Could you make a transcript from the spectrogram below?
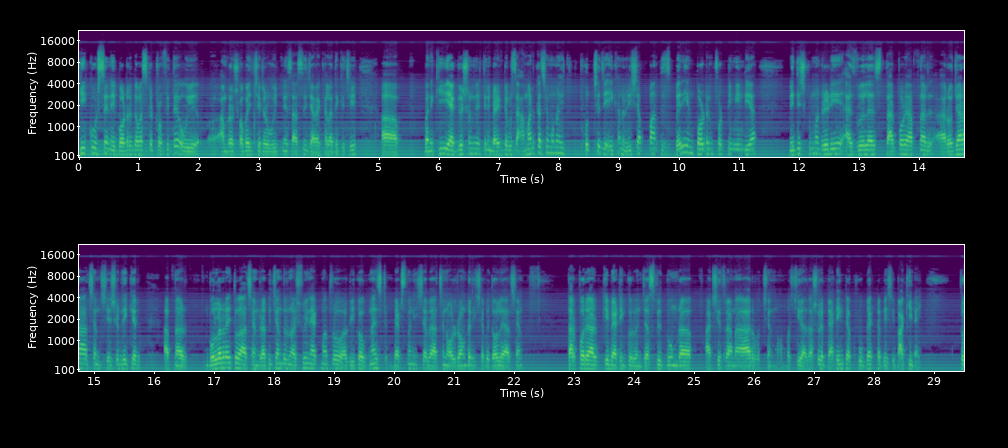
কী করছেন এই বর্ডার গাভাস্কার ট্রফিতে ওই আমরা সবাই সেটার উইটনেস আছি, যারা খেলা দেখেছি। মানে কি অ্যাগ্রেশন নিয়ে তিনি ব্যাটিংটা করছে। আমার কাছে মনে হচ্ছে যে এখানে Rishabh Pant is very important for team India Nitish Kumar Reddy as well as তারপরে আপনার আরও যারা আছেন, শেষের দিকের আপনার বোলাররাই তো আছেন, রবিচন্দ্রন অশ্বিন একমাত্র রিকগনাইজড ব্যাটসম্যান হিসাবে আছেন অলরাউন্ডার হিসাবে দলে আছেন। তারপরে আর কে ব্যাটিং করবেন? জাসপ্রীত বুমরা হর্ষিত রানা আর হচ্ছেন মোহাম্মদ সিরাজ। আসলে ব্যাটিংটা খুব একটা বেশি বাকি নাই। তো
